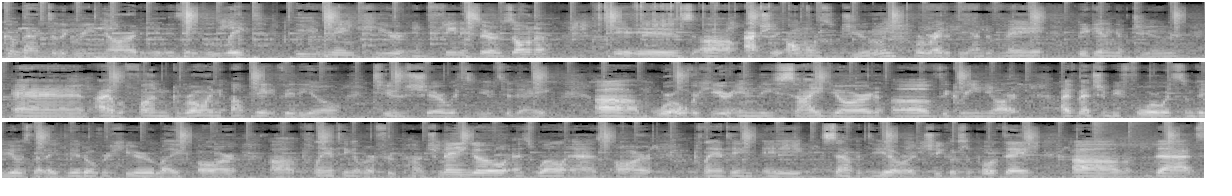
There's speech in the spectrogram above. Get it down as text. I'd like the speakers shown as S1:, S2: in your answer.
S1: Welcome back to the Green Yard. It is a late evening here in Phoenix, Arizona. It is uh, actually almost June. We're right at the end of May, beginning of June, and I have a fun growing update video to share with you today. Um, we're over here in the side yard of the Green Yard. I've mentioned before with some videos that I did over here, like our uh, planting of our fruit punch mango, as well as our planting a Sapodilla or a Chico Sapote, um, that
